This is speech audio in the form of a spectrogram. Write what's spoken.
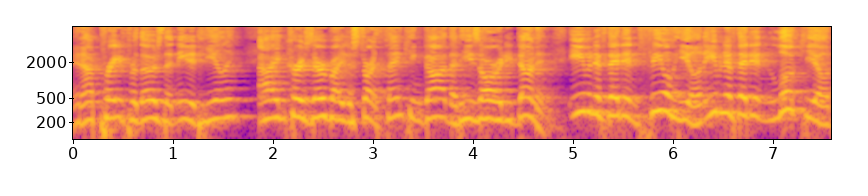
and I prayed for those that needed healing, I encouraged everybody to start thanking God that He's already done it. Even if they didn't feel healed, even if they didn't look healed,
